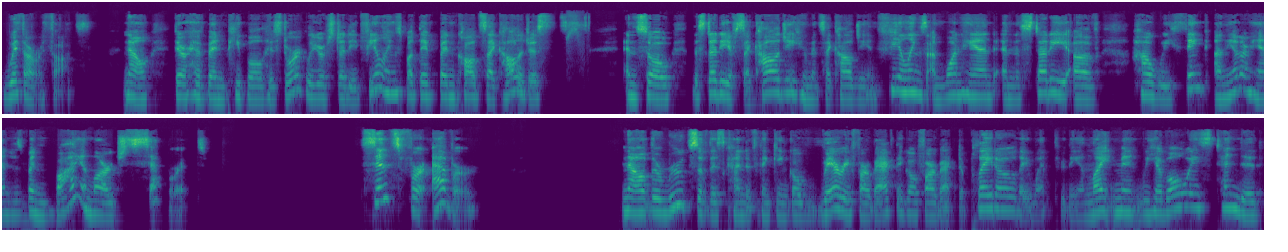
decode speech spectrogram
with our thoughts. Now, there have been people historically who have studied feelings, but they've been called psychologists and so the study of psychology, human psychology, and feelings on one hand, and the study of how we think on the other hand, has been by and large separate since forever. Now, the roots of this kind of thinking go very far back. They go far back to Plato, they went through the Enlightenment. We have always tended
